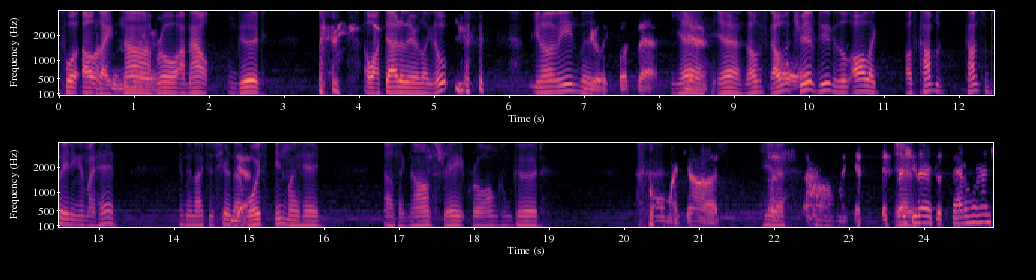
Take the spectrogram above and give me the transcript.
Fool, I was like, nah, way. bro, I'm out. I'm good. I walked out of there like, nope. you know what I mean? But You're like, fuck that. yeah, yeah, that was that was Oh. a trip, dude. Because it was all like I was compl- contemplating in my head, and then I just hear that Yeah. voice in my head. I was like, "Nah, I'm straight, bro. I'm, I'm good." Oh my god. Yeah, Oh my god. Especially there at the Saddle Ranch,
